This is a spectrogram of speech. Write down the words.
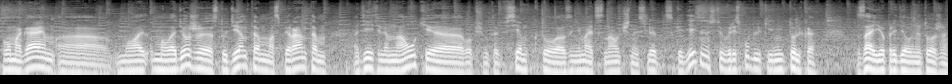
помогаем э, молодежи, студентам, аспирантам, деятелям науки, в общем-то, всем, кто занимается научно-исследовательской деятельностью в республике, не только за ее пределами тоже, а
